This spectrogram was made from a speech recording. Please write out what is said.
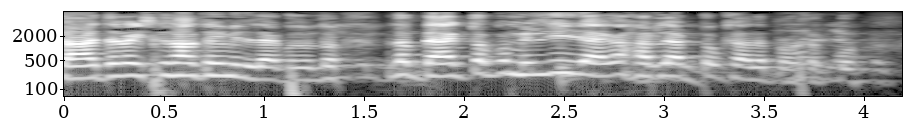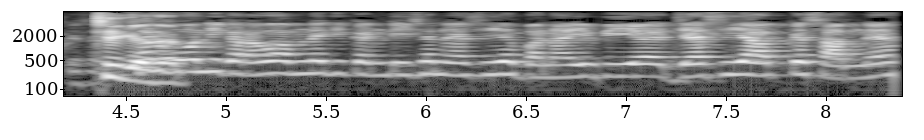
चार्जर इसके साथ ही मिल जाएगा तो मतलब बैग तो आपको मिल ही जाएगा हर लैपटॉप के साथ के साथ। ठीक है सर, वो नहीं करा हुआ हमने की कंडीशन ऐसी है बनाई हुई है जैसी आपके सामने है।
